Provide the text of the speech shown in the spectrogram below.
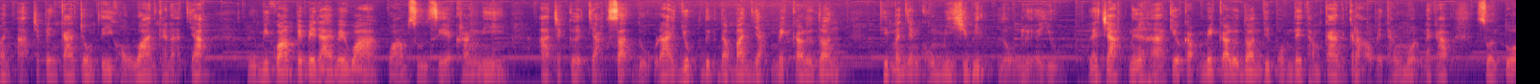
มันอาจจะเป็นการโจมตีของวานขนาดยักษ์หรือมีความเป็นไปได้ไหมว่าความสูญเสียครั้งนี้ อาจจะเกิดจากสัตว์ดุร้ายยุคดึกดำบรรอย่างเมกาโลดอนที่มันยังคงมีชีวิตหลงเหลืออยู่ และจากเนื้อหาเกี่ยวกับเมกาโลดอนที่ผมได้ทำการกล่าวไปทั้งหมดนะครับ ส่วนตัว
